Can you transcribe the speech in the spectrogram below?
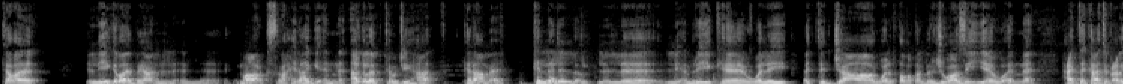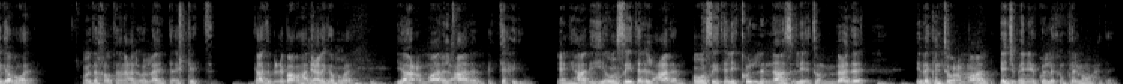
ترى اللي يقرأ بيان ماركس راح يلاقي أن أغلب توجيهات كلامه كله لل... لل... لأمريكا وللتجار والطبقة البرجوازية وأن حتى كاتب على قبره. ودخلت أنا على الأونلاين تأكدت. كاتب العبارة هذه على قبره يا عمال العالم اتحدوا. يعني هذه هي وصيته للعالم ووصيته لكل الناس اللي يأتون من بعده. إذا كنتم عمال يجب أن يكون لكم كلمة واحدة.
